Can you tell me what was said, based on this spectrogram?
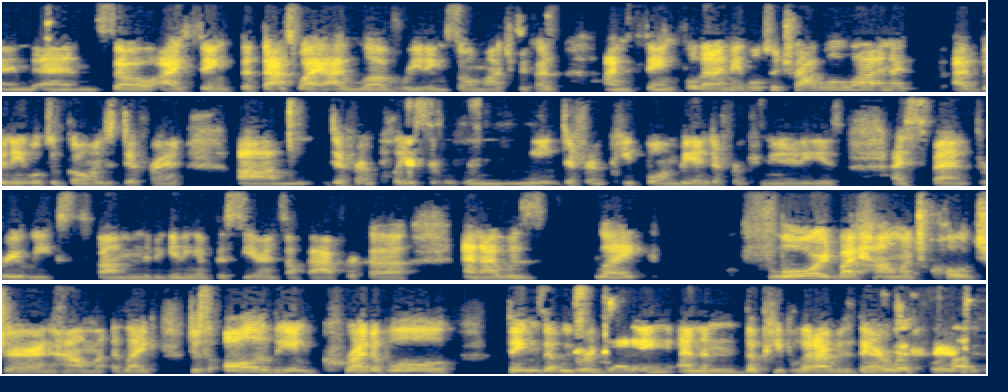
and and so i think that that's why i love reading so much because i'm thankful that i'm able to travel a lot and i I've been able to go into different um, different places and meet different people and be in different communities. I spent three weeks um, in the beginning of this year in South Africa, and I was like floored by how much culture and how much like just all of the incredible things that we were getting and then the people that i was there with were like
